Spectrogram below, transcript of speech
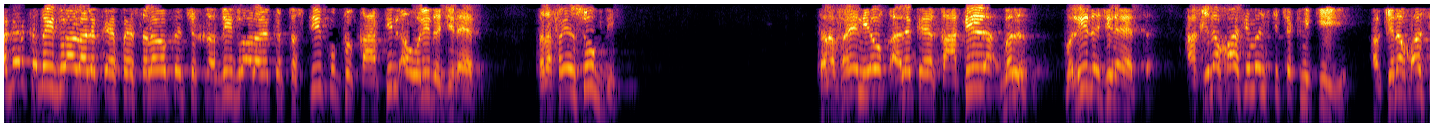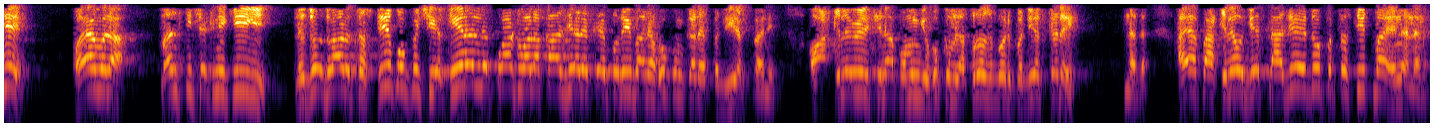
اگر کدی دواړه لکه فیصله وکړي چې کدی دواړه لکه تصدیق وکړي قاتل اولی د جنایت طرفین سوق دي طرفین یو الکه قاتل بل ولی د جنایت عقیده خاصه من کې چکنی کیږي عقیده خاصه وای مولا منځ کې شک نه کیږي نو دوه دواړو تصدیق وکړي چې یقینا د کوټ والا قاضي له په دوی باندې حکم کړي په دیت باندې او عقل ویل چې نه په موږ حکم لا تروز پورې په دیت کړي نه ده آیا په عقل او دیت لازم دو په تصدیق ما نه نه نه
